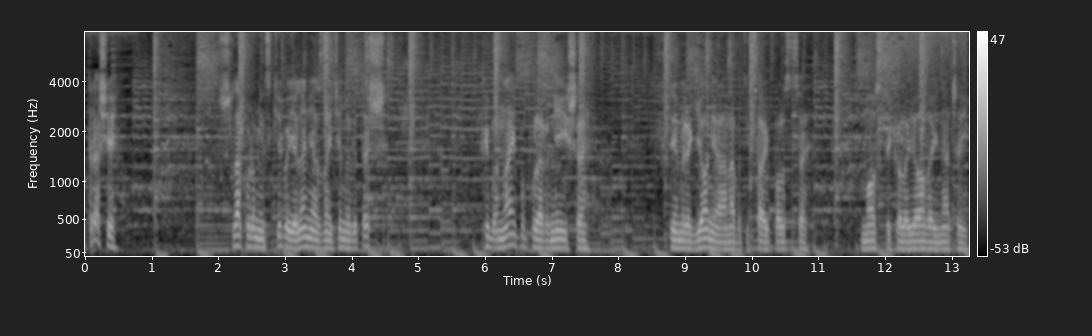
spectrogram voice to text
Na trasie szlaku romińskiego Jelenia znajdziemy też chyba najpopularniejsze w tym regionie, a nawet i w całej Polsce mosty kolejowe, inaczej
